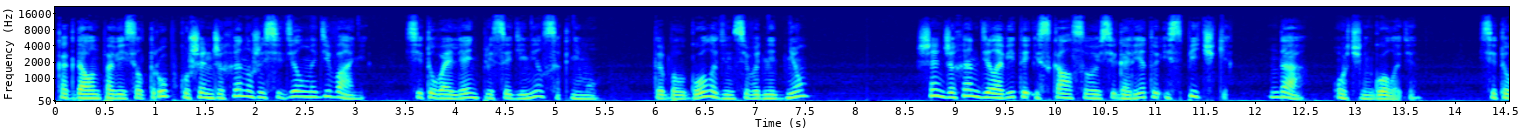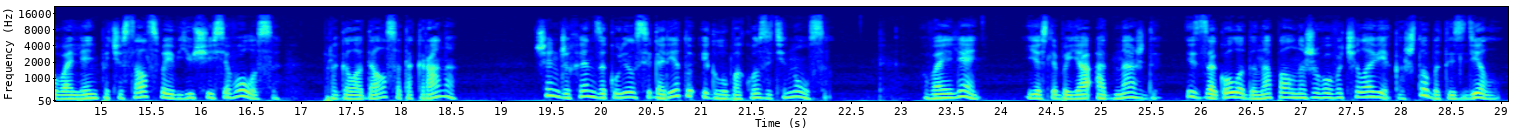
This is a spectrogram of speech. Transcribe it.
Когда он повесил трубку, Шенджихэн уже сидел на диване. Ситу Вайлянь присоединился к нему. «Ты был голоден сегодня днем?» Шенджихэн деловито искал свою сигарету и спички. «Да, очень голоден». Ситу Вайлянь почесал свои вьющиеся волосы. «Проголодался так рано?» Шенджихен закурил сигарету и глубоко затянулся. «Вайлянь, если бы я однажды из-за голода напал на живого человека, что бы ты сделал?» —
